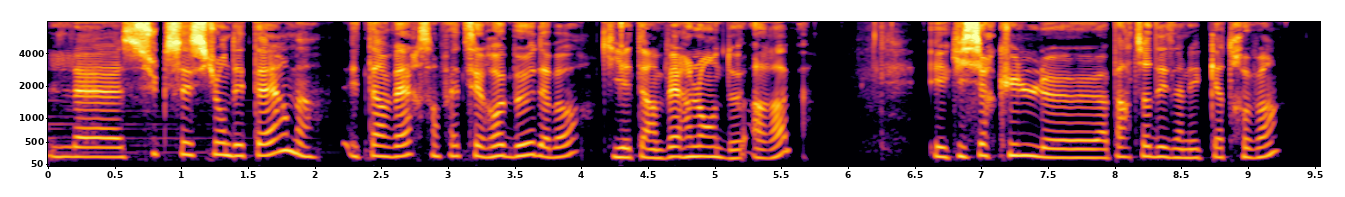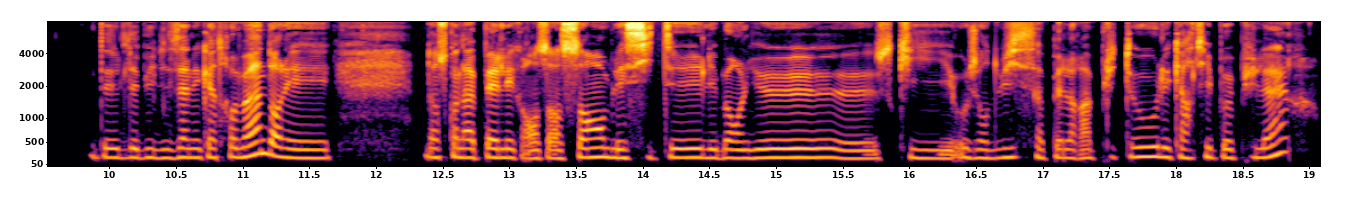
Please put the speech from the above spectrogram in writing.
La succession des termes est inverse, en fait, c'est rebeu d'abord, qui est un verlan de arabe, et qui circule euh, à partir des années 80, dès le début des années 80, dans, les, dans ce qu'on appelle les grands ensembles, les cités, les banlieues, euh, ce qui aujourd'hui s'appellera plutôt les quartiers populaires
